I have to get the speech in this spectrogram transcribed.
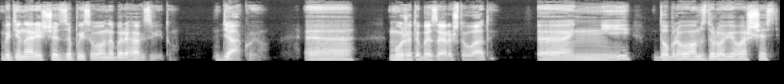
Ветінарій щось записував на берегах звіту. Дякую. Е, може тебе заарештувати? Е, ні. Доброго вам здоров'я, ваш честь,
